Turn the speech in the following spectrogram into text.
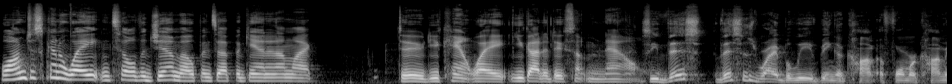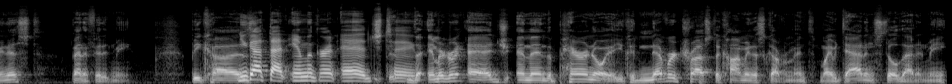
"Well, I'm just going to wait until the gym opens up again." And I'm like, "Dude, you can't wait. You got to do something now." See, this this is where I believe being a, com- a former communist benefited me, because You got that immigrant edge too. the immigrant edge and then the paranoia. You could never trust a communist government. My dad instilled that in me.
